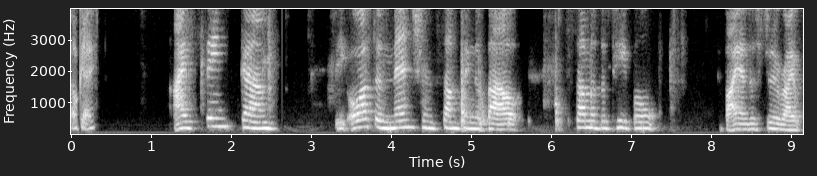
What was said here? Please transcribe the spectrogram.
Okay, I think um, the author mentioned something about some of the people, if I understood it right,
